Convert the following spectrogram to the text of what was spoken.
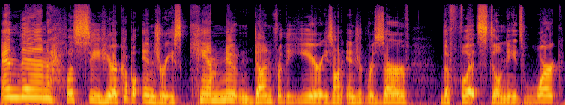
And then, let's see here, a couple injuries. Cam Newton done for the year. He's on injured reserve. The foot still needs work.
